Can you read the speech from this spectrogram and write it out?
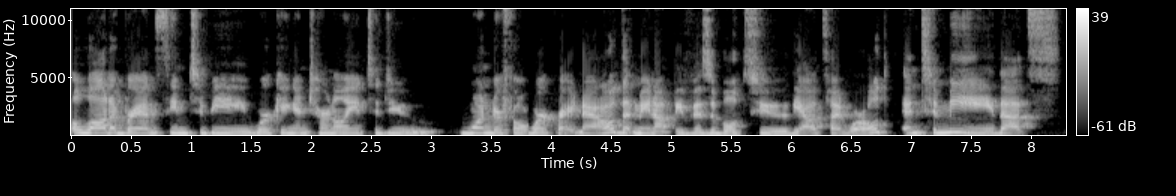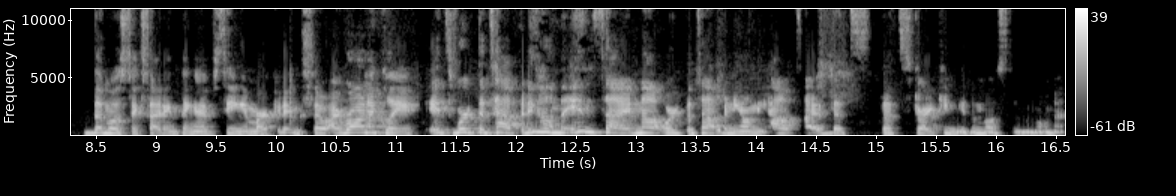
a lot of brands seem to be working internally to do wonderful work right now that may not be visible to the outside world. And to me, that's the most exciting thing I'm seeing in marketing. So ironically, it's work that's happening on the inside, not work that's happening on the outside that's that's striking me the most in the moment.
